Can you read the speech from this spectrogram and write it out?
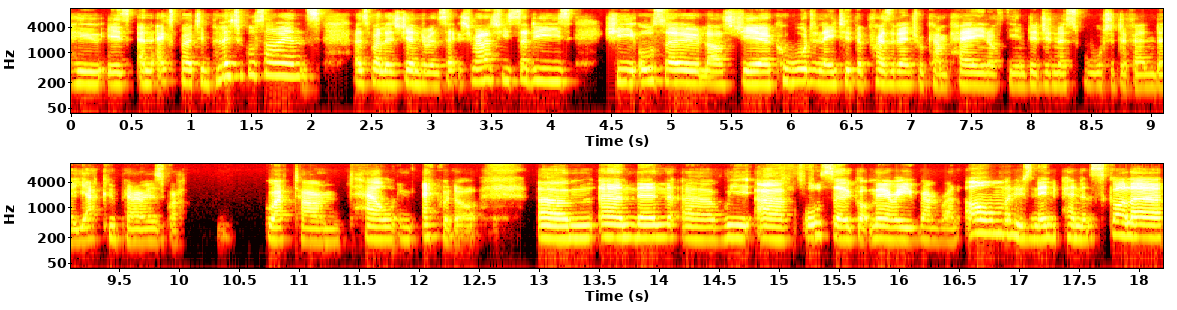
who is an expert in political science, as well as gender and sexuality studies. She also last year coordinated the presidential campaign of the Indigenous Water defender Yaku Perez Guartambel in Ecuador. Um, and then uh, we have also got Mary Rambaran Olm, who's an independent scholar,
